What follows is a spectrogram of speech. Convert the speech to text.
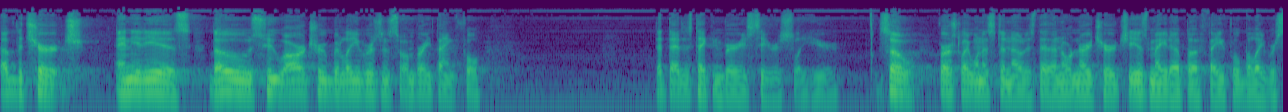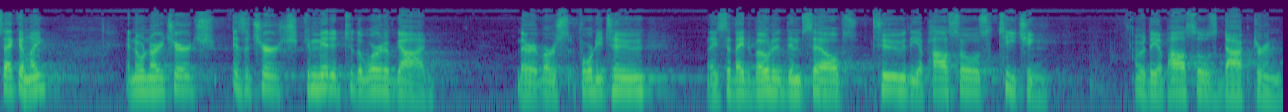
of the church? And it is those who are true believers, and so I'm very thankful that that is taken very seriously here. So, firstly, I want us to notice that an ordinary church is made up of faithful believers. Secondly, an ordinary church is a church committed to the Word of God. There at verse 42, they said they devoted themselves to the apostles' teaching or the apostles' doctrine.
